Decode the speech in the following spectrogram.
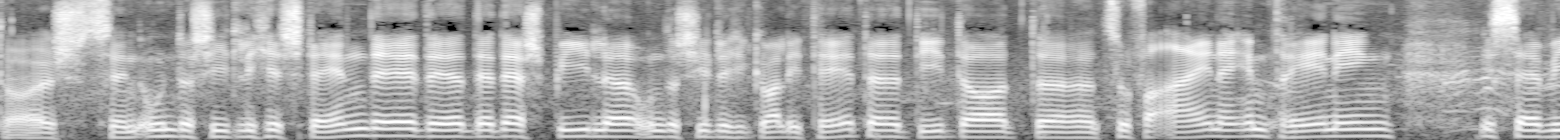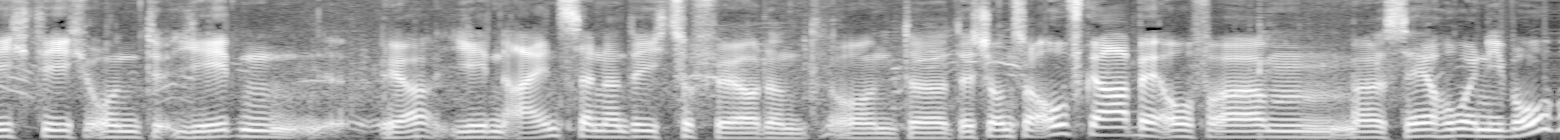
da sind unterschiedliche Stände der, der, der, Spieler, unterschiedliche Qualitäten, die dort äh, zu vereinen im Training ist sehr wichtig und jeden, ja, jeden Einzelnen natürlich zu fördern. Und äh, das ist unsere Aufgabe auf einem ähm, sehr hohen Niveau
